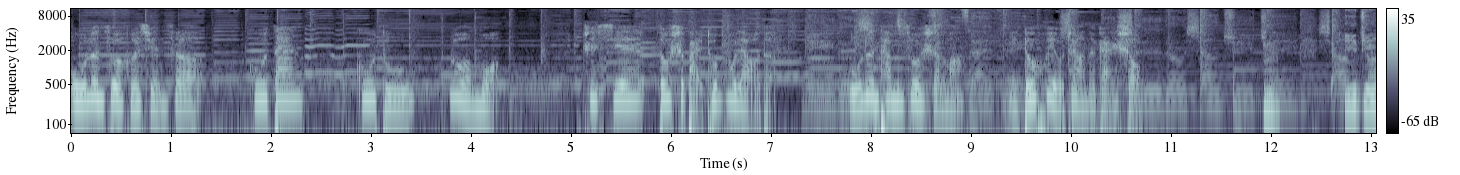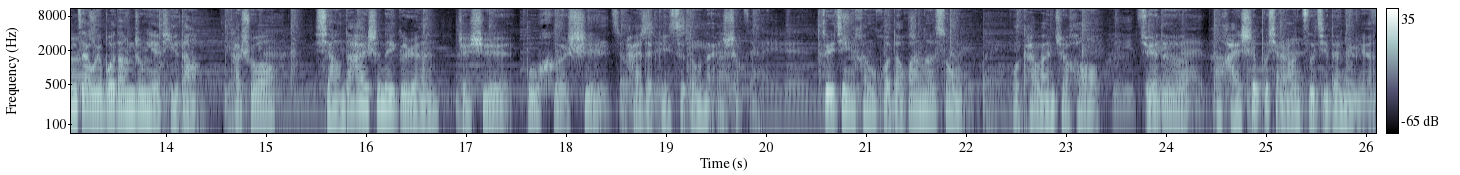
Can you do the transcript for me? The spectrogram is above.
无论做何选择，孤单、孤独、落寞，这些都是摆脱不了的。无论他们做什么，你都会有这样的感受。嗯，伊丁在微博当中也提到，他说想的还是那个人，只是不合适，害得彼此都难受。最近很火的《欢乐颂》。我看完之后，觉得我还是不想让自己的女人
